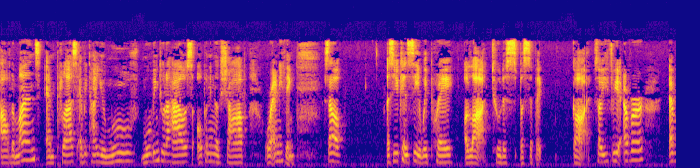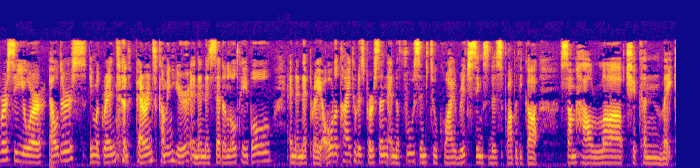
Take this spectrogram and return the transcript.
of the month, and plus every time you move, moving to the house, opening a shop, or anything. So, as you can see, we pray a lot to the specific God. So if you ever ever see your elders, immigrant parents coming here and then they set a low table and then they pray all the time to this person and the food seems to quite rich since this property god somehow love chicken leg.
